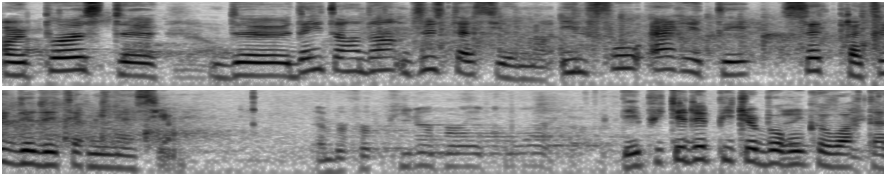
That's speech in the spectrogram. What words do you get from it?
un poste d'intendant du stationnement. Il faut arrêter cette pratique de détermination. Député de Peterborough-Kawarta.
